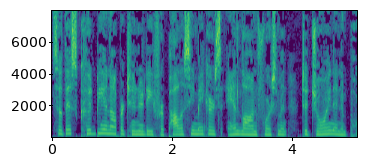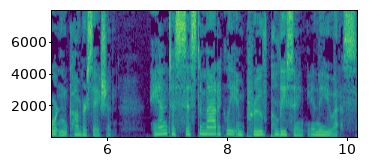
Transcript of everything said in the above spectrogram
So this could be an opportunity for policymakers and law enforcement to join an important conversation and to systematically improve policing in the U.S.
